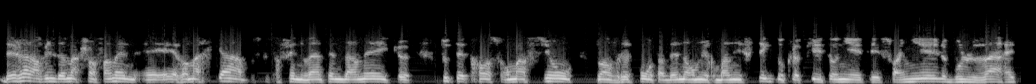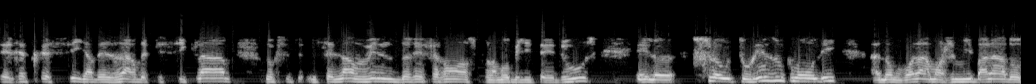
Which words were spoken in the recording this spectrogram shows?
déjà la ville de Marche-en-Famenne est remarquable parce que ça fait une vingtaine d'années que toutes les transformations doivent répondre à des normes urbanistiques. Donc le piétonnier a été soigné, le boulevard a été rétréci, il y a des arts des pistes cyclables. Donc c'est la ville de référence pour la mobilité douce et le slow tourism comme on dit. Euh, donc voilà, moi je m'y balade au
